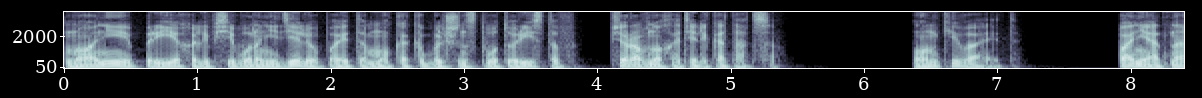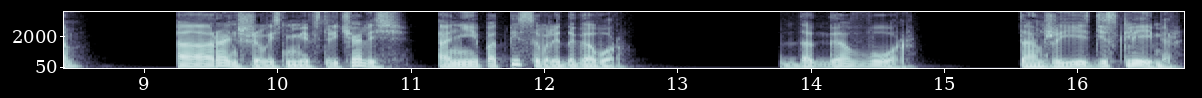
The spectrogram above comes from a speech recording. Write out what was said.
Но они приехали всего на неделю, поэтому, как и большинство туристов, все равно хотели кататься. Он кивает. «Понятно. А раньше вы с ними встречались? Они подписывали договор?» «Договор. Там же есть дисклеймер.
